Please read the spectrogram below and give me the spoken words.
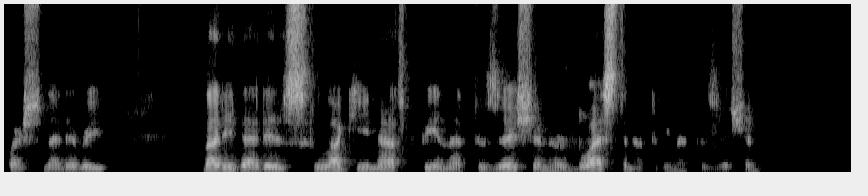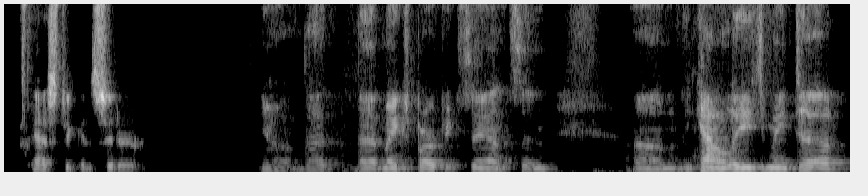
question that everybody that is lucky enough to be in that position or blessed enough to be in that position has to consider. Yeah, that that makes perfect sense, and um, it kind of leads me to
